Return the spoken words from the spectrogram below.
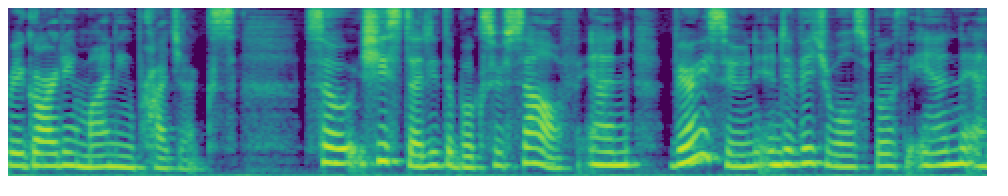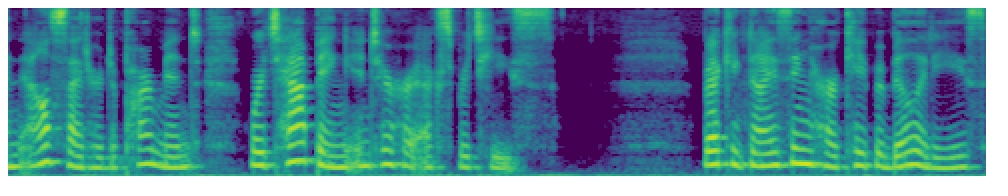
regarding mining projects. So she studied the books herself, and very soon individuals both in and outside her department were tapping into her expertise. Recognizing her capabilities,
